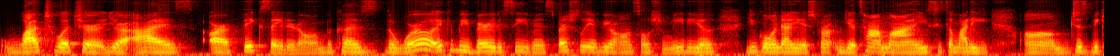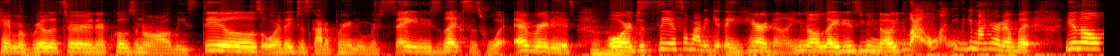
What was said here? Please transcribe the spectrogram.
watch what your your eyes are fixated on because the world it can be very deceiving especially if you're on social media you going down your your timeline you see somebody um, just became a realtor and they're closing on all these deals or they just got a brand new mercedes lexus whatever it is. Mm-hmm. or just seeing somebody get their hair done you know ladies you know you like oh i need to get my hair done but you know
